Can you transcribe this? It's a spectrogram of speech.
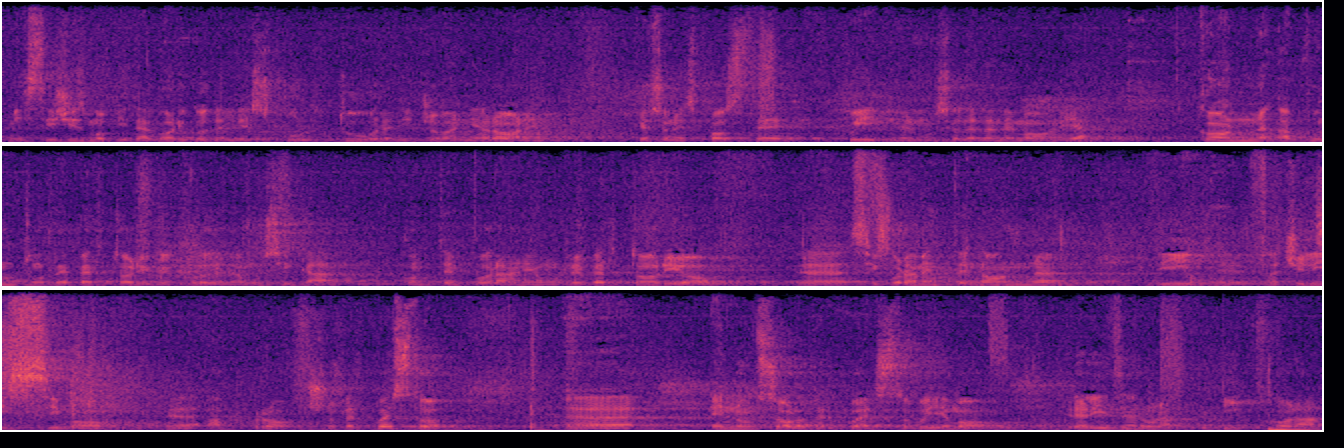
misticismo pitagorico delle sculture di Giovanni Arone che sono esposte qui nel Museo della Memoria con appunto un repertorio che è quello della musica contemporanea, un repertorio eh, sicuramente non di eh, facilissimo eh, approccio. Per questo, eh, e non solo per questo, vogliamo realizzare una piccola,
